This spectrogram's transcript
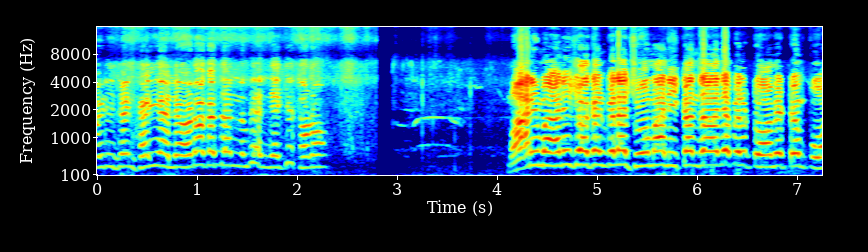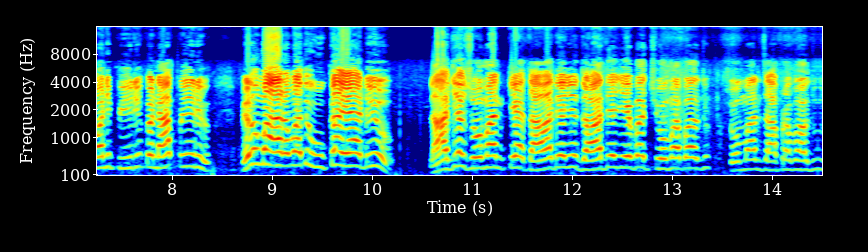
ઓઈડી જઈને ખાઈએ. એટલે હડો કે જન બેન ને કે થોડો. મારી માની ચોકન પેલા છો માં નીકળ જવા દે પેલું ટોમેટો પોની પીર્યું કે ના પીર્યું? પેલું મારે બધું ઉકાઈ આડ્યું. લાજે સોમાન કે તાવા દેજે, જવા દેજે બસ સોમા બાજુ, સોમાન સાપરા બાજુ.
